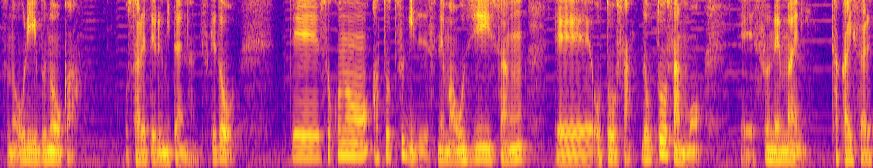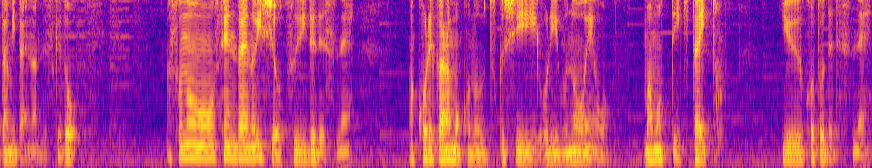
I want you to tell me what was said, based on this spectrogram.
そのオリーブ農家をされてるみたいなんですけどでそこの後継ぎでですね、まあ、おじいさん、えー、お父さんでお父さんも、えー、数年前に他界されたみたいなんですけどその先代の意思を継いでですね、まあ、これからもこの美しいオリーブ農園を守っていきたいということでですね、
